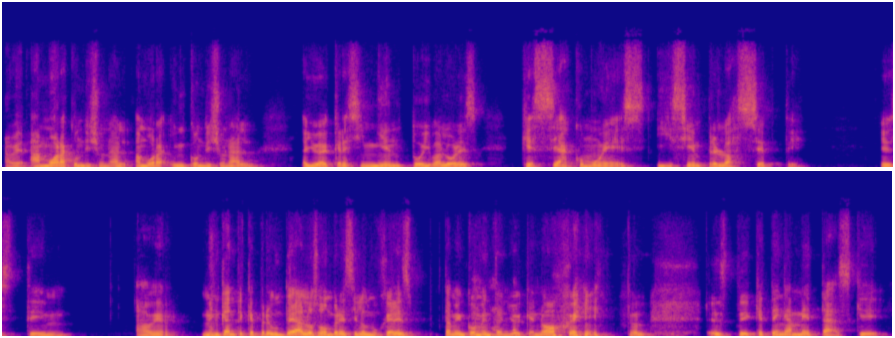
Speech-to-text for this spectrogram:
a ver, amor acondicional, amor incondicional, ayuda de crecimiento y valores, que sea como es y siempre lo acepte. Este, a ver, me encanta que pregunte a los hombres y las mujeres también comentan yo que no, güey. Este, que tenga metas, que,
